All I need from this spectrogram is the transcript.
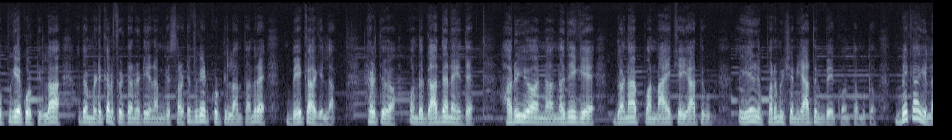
ಒಪ್ಪಿಗೆ ಕೊಟ್ಟಿಲ್ಲ, ಅಥವಾ ಮೆಡಿಕಲ್ ಫಿಟರ್ನಿಟಿ ನಮಗೆ ಸರ್ಟಿಫಿಕೇಟ್ ಕೊಟ್ಟಿಲ್ಲ ಅಂತಂದರೆ ಬೇಕಾಗಿಲ್ಲ. ಹೇಳ್ತೀವ, ಒಂದು ಗಾದೆನೇ ಇದೆ. ಹರಿಯೋ ನದಿಗೆ ದೊಣಪ್ಪ ನಾಯಕೆ ಯಾತಕ್ಕೆ ಏನು ಪರ್ಮಿಷನ್ ಯಾತಕ್ಕೆ ಬೇಕು ಅಂತಂದ್ಬಿಟ್ಟು. ಬೇಕಾಗಿಲ್ಲ.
